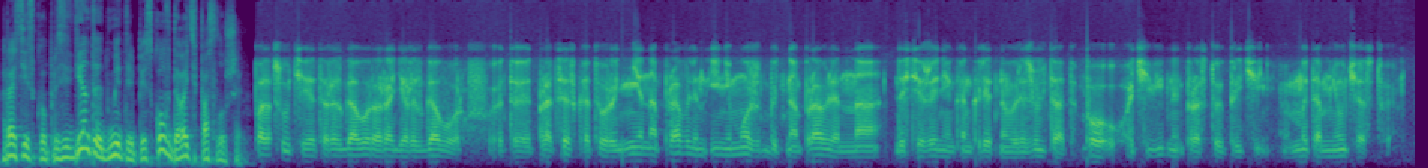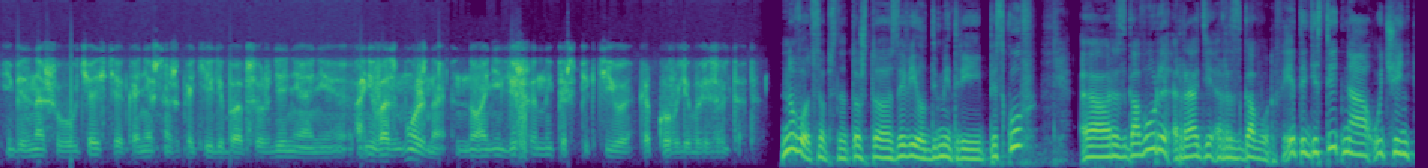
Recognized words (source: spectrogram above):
российского президента Дмитрий Песков. Давайте послушаем. По сути, это разговоры ради разговоров. Это процесс, который не направлен и не может быть направлен на достижение конкретного результата по очевидной простой причине. Мы там не участвуем. И без нашего участия, конечно же, какие-либо обсуждения, они, они возможны, но они лишены перспективы какого-либо результата. Ну вот, собственно, то, что заявил Дмитрий Песков, разговоры ради разговоров. Это действительно очень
